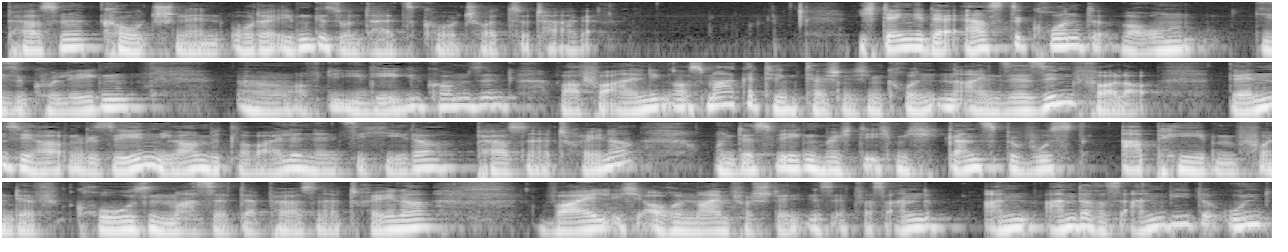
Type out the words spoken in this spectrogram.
Personal Coach nennen oder eben Gesundheitscoach heutzutage. Ich denke, der erste Grund, warum diese Kollegen äh, auf die Idee gekommen sind, war vor allen Dingen aus marketingtechnischen Gründen ein sehr sinnvoller. Denn sie haben gesehen, ja, mittlerweile nennt sich jeder Personal Trainer und deswegen möchte ich mich ganz bewusst abheben von der großen Masse der Personal Trainer weil ich auch in meinem Verständnis etwas an, an, anderes anbiete und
